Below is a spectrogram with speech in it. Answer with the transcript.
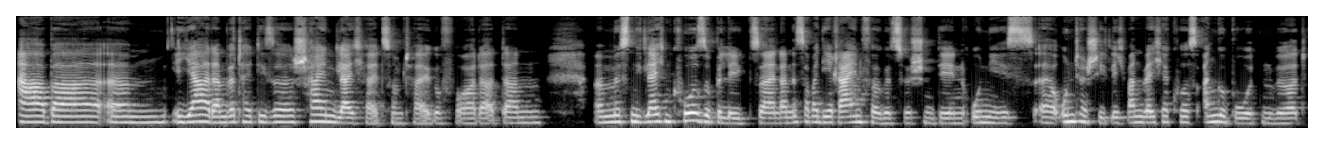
aber ähm, ja, dann wird halt diese Scheingleichheit zum Teil gefordert. Dann äh, müssen die gleichen Kurse belegt sein. Dann ist aber die Reihenfolge zwischen den Unis äh, unterschiedlich, wann welcher Kurs angeboten wird.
